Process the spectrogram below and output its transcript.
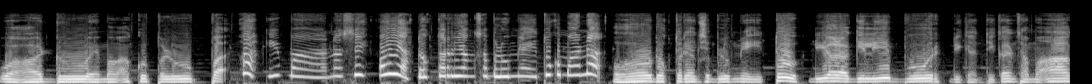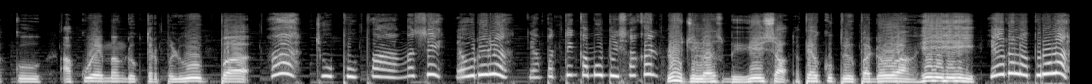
waduh, emang aku pelupa. Ah, gimana sih? Oh ya, dokter yang sebelumnya itu ke mana? Oh, dokter yang sebelumnya itu dia lagi libur, digantikan sama aku. Aku emang dokter pelupa. Cupu banget sih. Ya udahlah, yang penting kamu bisa kan? Loh jelas bisa, tapi aku pelupa doang. Hehehe. Ya udahlah, berulah.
